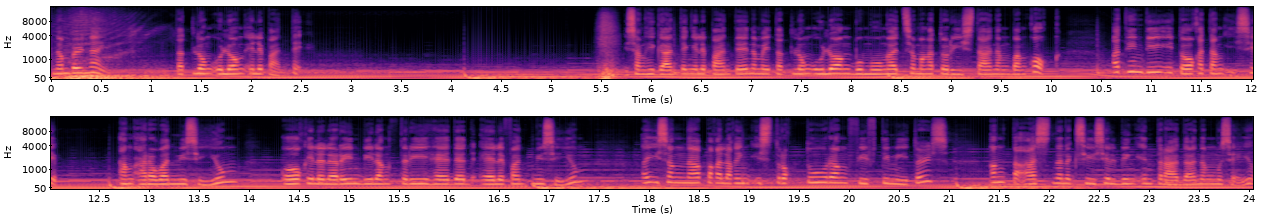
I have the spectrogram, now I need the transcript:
Number 9. Tatlong ulong elepante. Isang higanteng elepante na may tatlong ulo ang bumungad sa mga turista ng Bangkok at hindi ito katang-isip. Ang Arawan Museum o kilala rin bilang Three-Headed Elephant Museum ay isang napakalaking istrukturang 50 meters ang taas na nagsisilbing entrada ng museo.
